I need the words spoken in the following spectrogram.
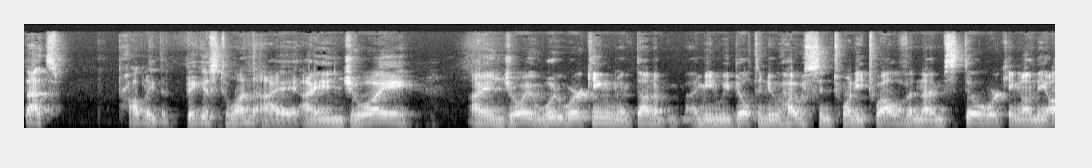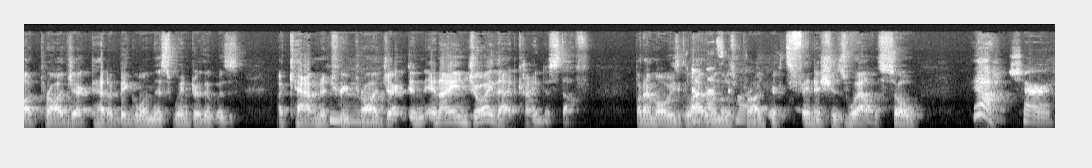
that's probably the biggest one. I, I enjoy I enjoy woodworking. I've done a I mean we built a new house in 2012 and I'm still working on the odd project. Had a big one this winter that was a cabinetry mm. project and, and I enjoy that kind of stuff. But I'm always glad oh, when those cool. projects finish as well. So yeah. Sure.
